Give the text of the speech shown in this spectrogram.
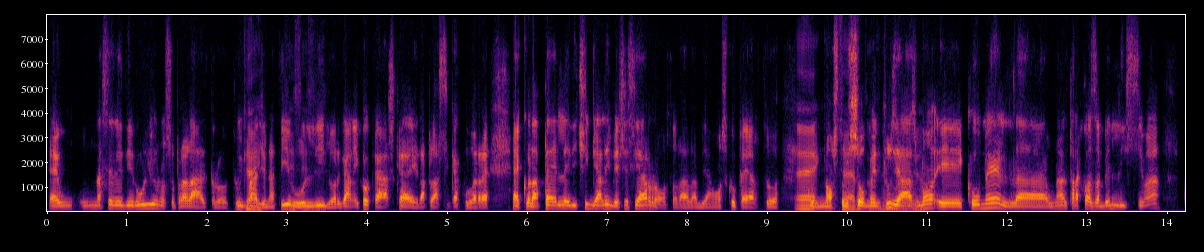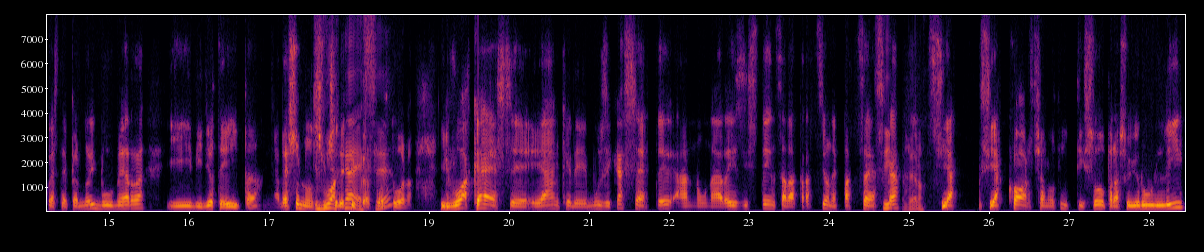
è un, una serie di rulli uno sopra l'altro. Tu okay. immaginati i rulli, sì, sì. l'organico casca e la plastica corre. Ecco, la pelle di cinghiale invece si arrotola, l'abbiamo scoperto eh, con il nostro certo, sommo entusiasmo. E come la, un'altra cosa bellissima questo è per noi boomer, i videotape. Adesso non il succede VHS? più per fortuna. Il VHS e anche le musicassette hanno una resistenza alla trazione pazzesca, sì, si, si accorciano tutti sopra sui rulli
